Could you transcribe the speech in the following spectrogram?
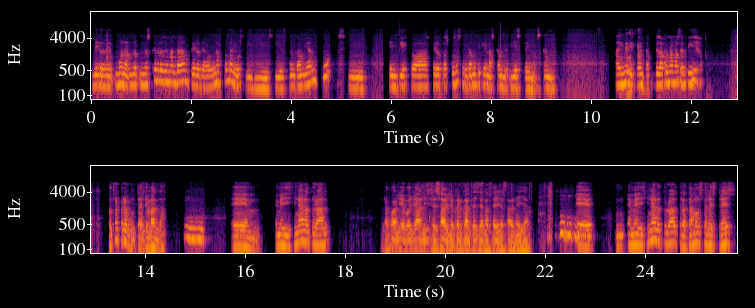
me lo bueno, no, no, es que me lo demandaran, pero de alguna forma digo, si, si están cambiando, si empiezo a hacer otras cosas, seguramente que hay más cambio. Y es que hay más cambio. Ahí me di cuenta, de la forma más sencilla. Otra pregunta, Yolanda. Em, en medicina natural, la cual llevo ya, ni se sabe, yo creo que antes de nacer ya estaba en ella. Eh, en medicina natural tratamos el estrés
